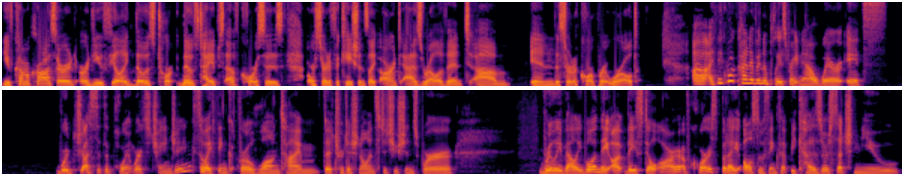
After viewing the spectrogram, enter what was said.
you've come across or, or do you feel like those tor- those types of courses or certifications like aren't as relevant um, in the sort of corporate world? Uh, I think we're kind of in a place right now where it's we're just at the point where it's changing. So I think for a long time the traditional institutions were really valuable, and they uh, they still are, of course. But I also think that because there's such new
